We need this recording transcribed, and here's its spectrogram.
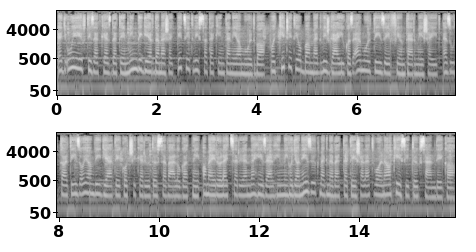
Egy új évtized kezdetén mindig érdemes egy picit visszatekinteni a múltba, hogy kicsit jobban megvizsgáljuk az elmúlt tíz év filmterméseit, ezúttal tíz olyan vígjátékot sikerült összeválogatni, amelyről egyszerűen nehéz elhinni, hogy a nézők megnevettetése lett volna a készítők szándéka.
